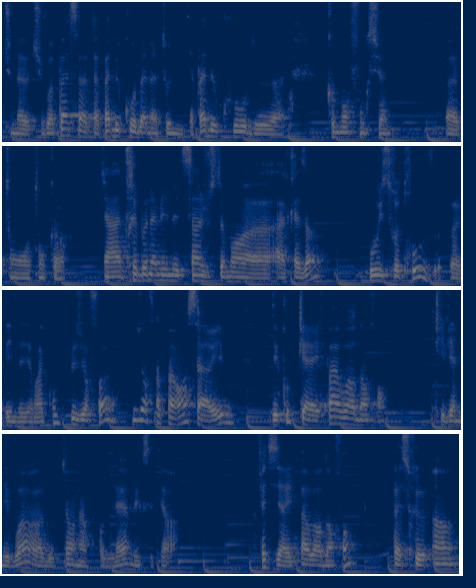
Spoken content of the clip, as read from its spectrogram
tu ne vois pas ça, tu n'as pas de cours d'anatomie, tu n'as pas de cours de comment fonctionne ton, ton corps. A un très bon ami médecin justement à Casa, où il se retrouve, il me raconte plusieurs fois, plusieurs fois par an, ça arrive, des couples qui n'arrivent pas à avoir d'enfants, qui viennent les voir, docteur, on a un problème, etc. En fait, ils n'arrivent pas à avoir d'enfants parce que, un,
